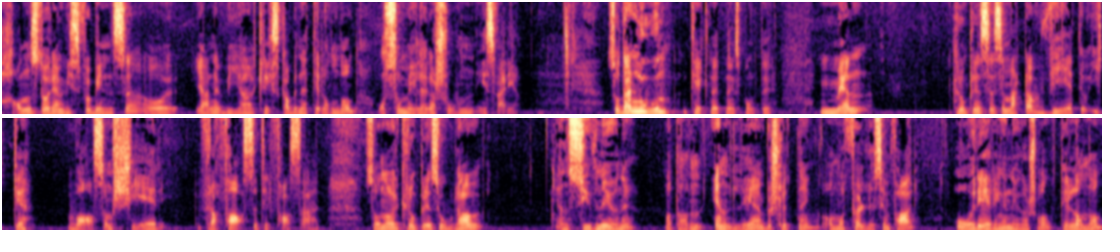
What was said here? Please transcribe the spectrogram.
han står i en viss forbindelse, og gjerne via krigskabinettet i London, også med legasjonen i Sverige. Så det er noen tilknytningspunkter. Men kronprinsesse Märtha vet jo ikke hva som skjer fra fase til fase her. Så når kronprins Olav den 7. juni må ta den endelige beslutning om å følge sin far og regjeringen Nygaardsvold til London.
